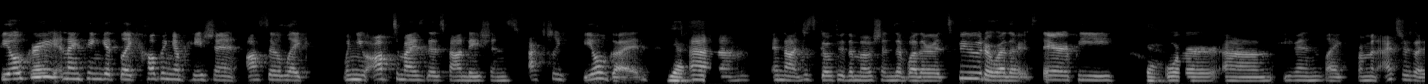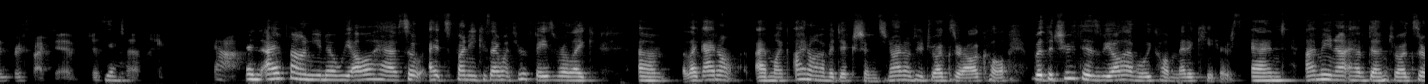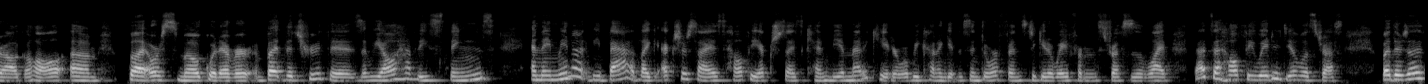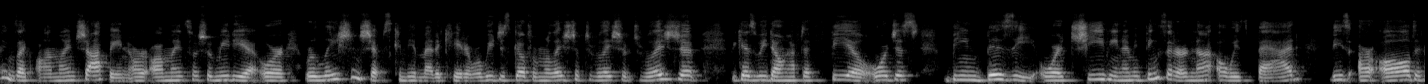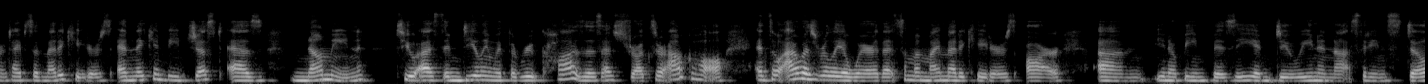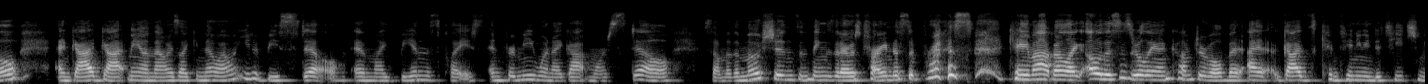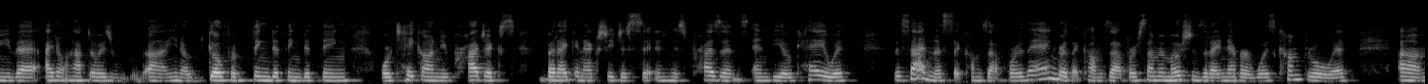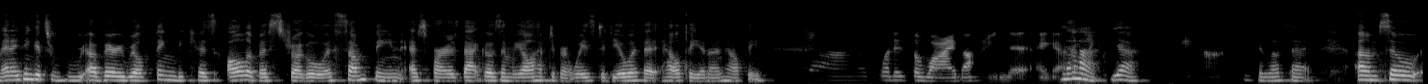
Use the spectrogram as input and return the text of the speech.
feel great and i think it's like helping a patient also like when you optimize those foundations actually feel good yes um, and not just go through the motions of whether it's food or whether it's therapy yeah. or um, even like from an exercise perspective just yeah. to like yeah and i found you know we all have so it's funny because i went through a phase where like um, like I don't, I'm like, I don't have addictions, you know, I don't do drugs or alcohol. But the truth is, we all have what we call medicators. And I may not have done drugs or alcohol, um, but, or smoke, whatever. But the truth is, we all have these things and they may not be bad like exercise healthy exercise can be a medicator where we kind of get this endorphins to get away from the stresses of life. That's a healthy way to deal with stress. But there's other things like online shopping or online social media or relationships can be a medicator where we just go from relationship to relationship to relationship because we don't have to feel or just being busy or achieving. I mean things that are not always bad these are all different types of medicators and they can be just as numbing to us in dealing with the root causes as drugs or alcohol. And so I was really aware that some of my medicators are um, you know, being busy and doing and not sitting still. And God got me on that. I was like, no, I want you to be still and like be in this place. And for me, when I got more still, some of the motions and things that I was trying to suppress came up. I'm like, oh, this is really uncomfortable. But I, God's continuing to teach me that I don't have to always, uh, you know, go from thing to thing to thing or take on new projects, but I can actually just sit in His presence and be okay with the sadness that comes up or the anger that comes up or some emotions that I never was comfortable with. Um, and I think it's a very real thing because all of us struggle with something as far as that goes, and we all have different ways to deal with it, healthy and unhealthy. What is the why behind it? I guess. Yeah, yeah. I love that. Um, so,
